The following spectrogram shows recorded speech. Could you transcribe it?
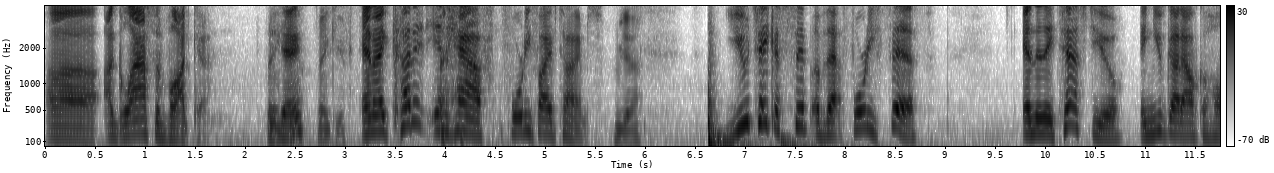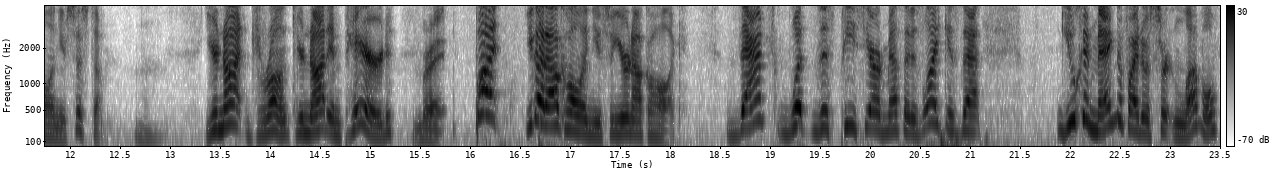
uh, a glass of vodka, Thank okay? you. Thank you. And I cut it in half 45 times. Yeah. You take a sip of that 45th, and then they test you, and you've got alcohol in your system. You're not drunk, you're not impaired, Right. but you got alcohol in you, so you're an alcoholic. That's what this PCR method is like, is that you can magnify to a certain level.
